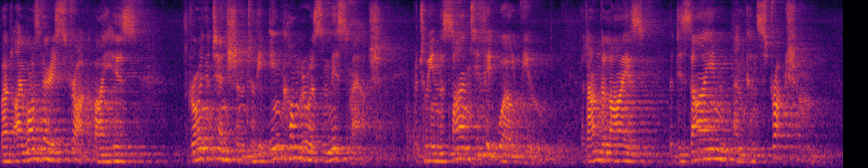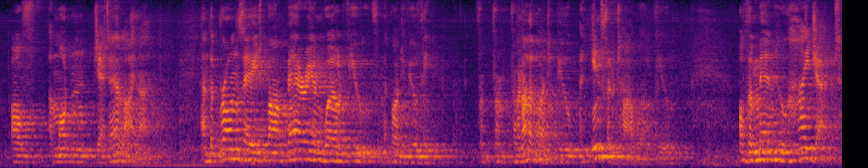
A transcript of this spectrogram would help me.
but I was very struck by his drawing attention to the incongruous mismatch between the scientific worldview that underlies the design and construction of a modern jet airliner and the Bronze Age barbarian worldview from the point of view of the, from, from, from another point of view, an infantile worldview, of the men who hijacked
